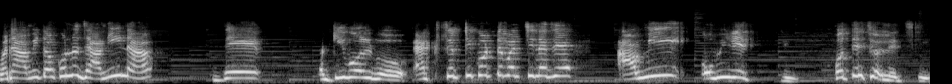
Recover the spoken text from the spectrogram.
মানে আমি তখনও জানি না যে কি বলব অ্যাকসেপ্টই করতে পারছি না যে আমি অভিনেত্রী, হতে চলেছি,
